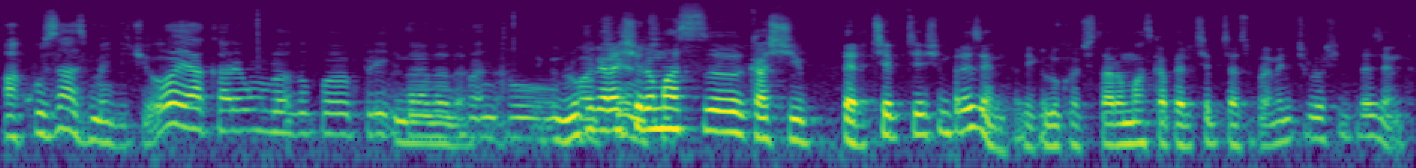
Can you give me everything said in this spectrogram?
acuzați medicii, ăia care umblă după plicul da, da, da. pentru Lucru pacienți. care a și rămas uh, ca și percepție și în prezent. Adică lucrul acesta a rămas ca percepție asupra medicilor și în prezent.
